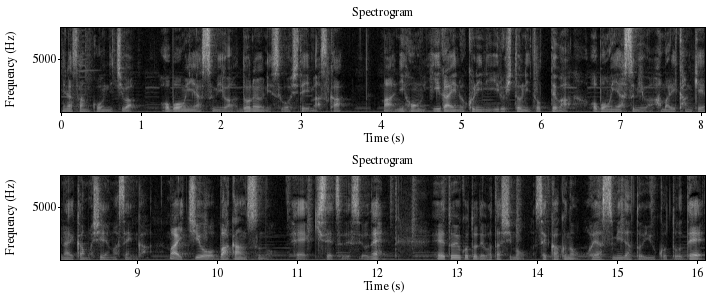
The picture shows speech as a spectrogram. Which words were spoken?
皆さんこんにちは。お盆休みはどのように過ごしていますか？まあ日本以外の国にいる人にとってはお盆休みはあまり関係ないかもしれませんがまあ一応バカンスの季節ですよね。えー、ということで私もせっかくのお休みだということで、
